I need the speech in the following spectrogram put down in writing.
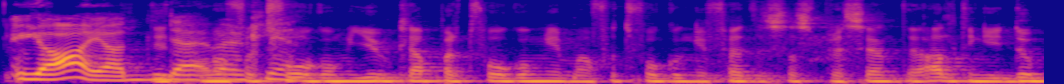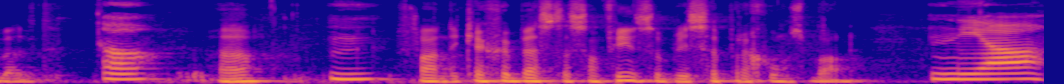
Ja, ja, det Det, man får verkligen. två gånger julklappar två gånger, man får två gånger födelsedagspresenter. Allting är ju dubbelt. Ja. Ja. Mm. Fan, det kanske är bästa som finns att bli separationsbarn. Ja.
